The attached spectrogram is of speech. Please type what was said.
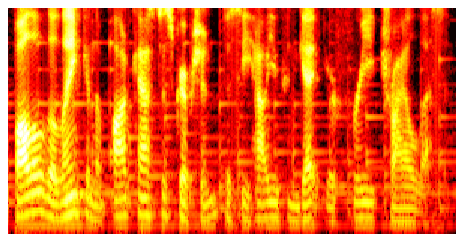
Follow the link in the podcast description to see how you can get your free trial lesson.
